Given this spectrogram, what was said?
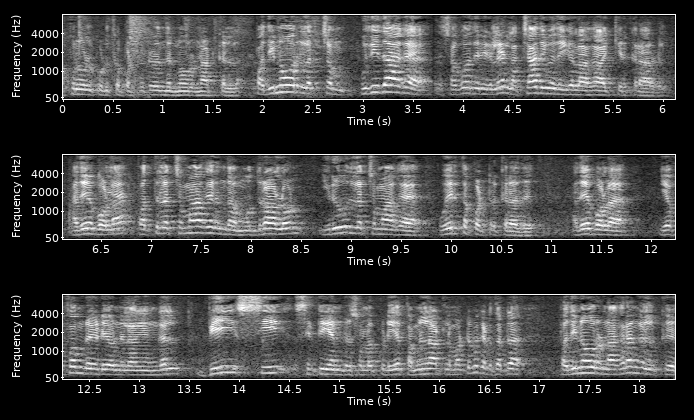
அப்ரூவல் கொடுக்கப்பட்டிருக்கிற இந்த நூறு நாட்களில். பதினோரு லட்சம் புதிதாக சகோதரிகளை லட்சாதிபதிகளாக ஆக்கியிருக்கிறார்கள். அதே போல பத்து லட்சமாக இருந்த முத்ரா லோன் இருபது லட்சமாக உயர்த்தப்பட்டிருக்கிறது. அதே போல எஃப்எம் ரேடியோ நிலையங்கள் பிசி சிட்டி என்று சொல்லக்கூடிய தமிழ்நாட்டில் மட்டுமே கிட்டத்தட்ட பதினோரு நகரங்களுக்கு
